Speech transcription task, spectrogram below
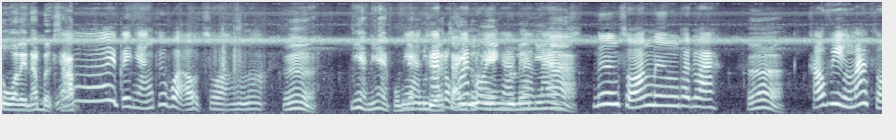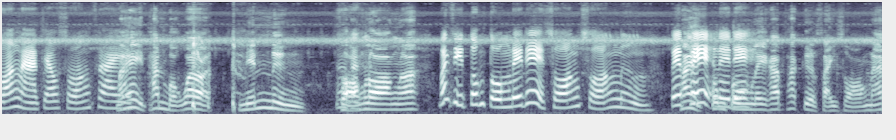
ตัวเลยนะเบิกทรัพย์เอ้ยเป็นหยังคือว่าเอาสองเนาะเออ เนี่ยเนี่ยผมยังเหนี่ลือใจตัวเองอยู่เลยเนี่ยหนึ่งสองหนึ่งเพิ่นว่าเออ เขาวิ่งมาสองหนาจะเอาสองใส่ไม่ท่านบอกว่าเน้นหนึ่งเออสองรองเนาะมันสิตรงตรงๆเลยเด้สองสองหนึ่งเป๊ให้ะตๆเลยรเด้งๆเลยครับ ถ้าเกิดใส่สองนะ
